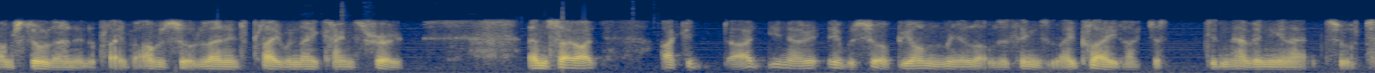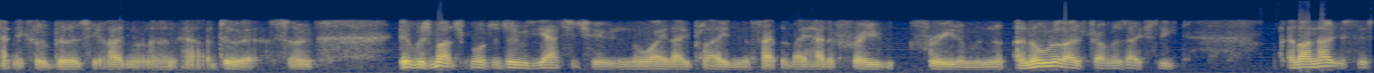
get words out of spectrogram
I'm still learning to play, but I was sort of learning to play when they came through, and so I, I could, I, you know, it, it was sort of beyond me a lot of the things that they played. I just didn't have any of that sort of technical ability. I hadn't learned how to do it, so it was much more to do with the attitude and the way they played and the fact that they had a free freedom and, and all of those drummers actually and I noticed this,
